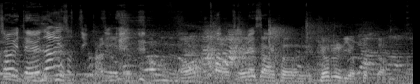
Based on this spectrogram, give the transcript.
저희 대회장에서 찍지. 아, 대회장에서는 별을 엿었다.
